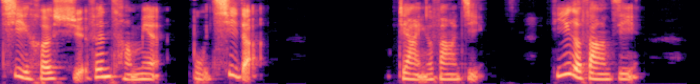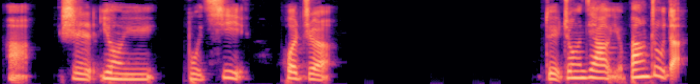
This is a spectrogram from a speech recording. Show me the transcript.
气和血分层面补气的这样一个方剂。第一个方剂啊，是用于补气或者。对中焦有帮助的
